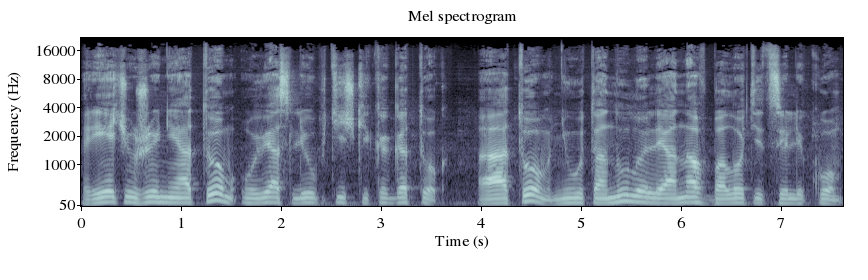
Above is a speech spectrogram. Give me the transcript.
Речь уже не о том, увяз ли у птички коготок, а о том, не утонула ли она в болоте целиком.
